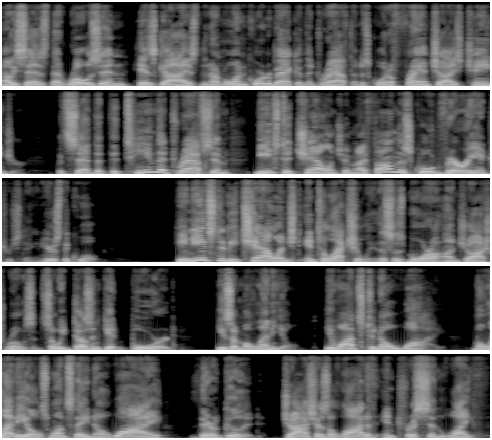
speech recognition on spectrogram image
Now he says that Rosen, his guy, is the number one quarterback in the draft and is, quote, a franchise changer, but said that the team that drafts him needs to challenge him. And I found this quote very interesting. And here's the quote He needs to be challenged intellectually. This is more on Josh Rosen, so he doesn't get bored. He's a millennial. He wants to know why. Millennials, once they know why, they're good. Josh has a lot of interests in life.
